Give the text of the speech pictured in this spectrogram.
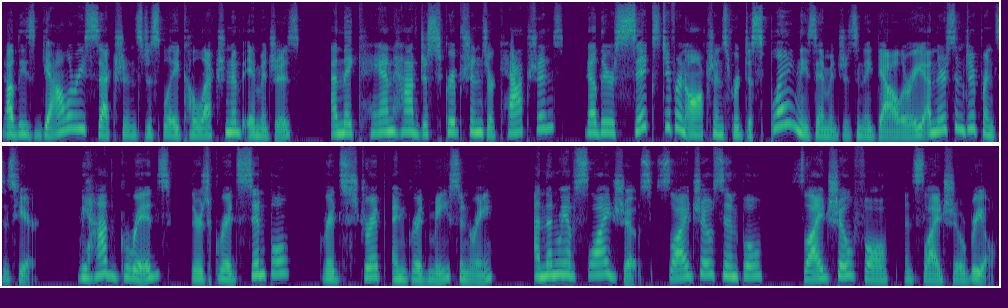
Now, these gallery sections display a collection of images, and they can have descriptions or captions, now, there's six different options for displaying these images in a gallery, and there's some differences here. We have grids. There's grid simple, grid strip, and grid masonry. And then we have slideshows slideshow simple, slideshow full, and slideshow reel.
